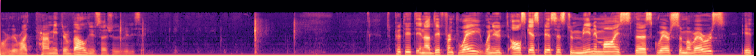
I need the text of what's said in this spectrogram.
Or the right parameter values, I should really say. To put it in a different way, when you ask SPSS to minimize the square sum of errors, it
